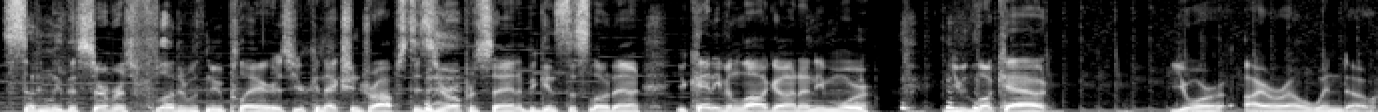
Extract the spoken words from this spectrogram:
Suddenly, the server is flooded with new players. Your connection drops to 0% and begins to slow down. You can't even log on anymore. You look out your IRL window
